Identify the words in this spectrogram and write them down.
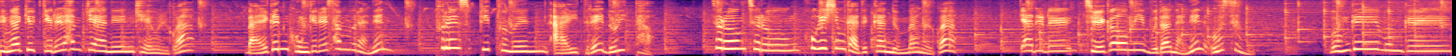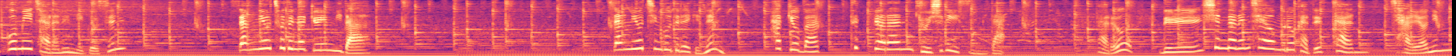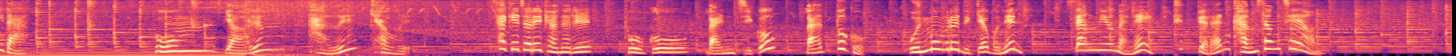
등하굣길을 함께하는 개울과 맑은 공기를 선물하는 푸른 숲이 품은 아이들의 놀이터. 초롱초롱 호기심 가득한 눈망울과 까르르 즐거움이 묻어나는 웃음. 몽글몽글 꿈이 자라는 이곳은 쌍류 초등학교입니다. 쌍류 친구들에게는 학교 밖 특별한 교실이 있습니다. 바로 늘 신나는 체험으로 가득한 자연입니다. 봄, 여름, 가을, 겨울. 사계절의 변화를 보고, 만지고, 맛보고, 온몸으로 느껴보는 쌍류만의 특별한 감성 체험.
